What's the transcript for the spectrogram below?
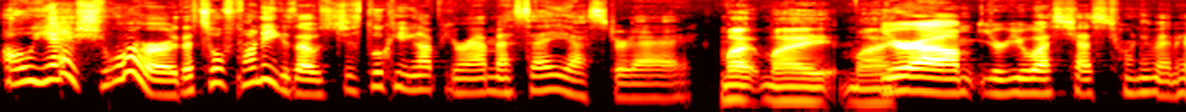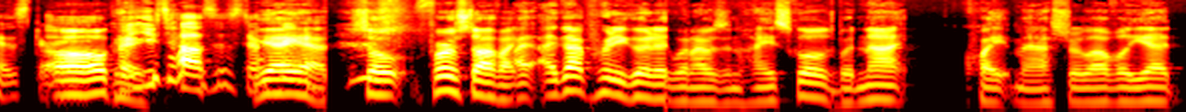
Oh yeah, sure. That's so funny because I was just looking up your MSA yesterday. My my my. Your um your U.S. chess tournament history. Oh okay. But you tell us the story. Yeah yeah. So first off, I, I got pretty good when I was in high school, but not quite master level yet.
